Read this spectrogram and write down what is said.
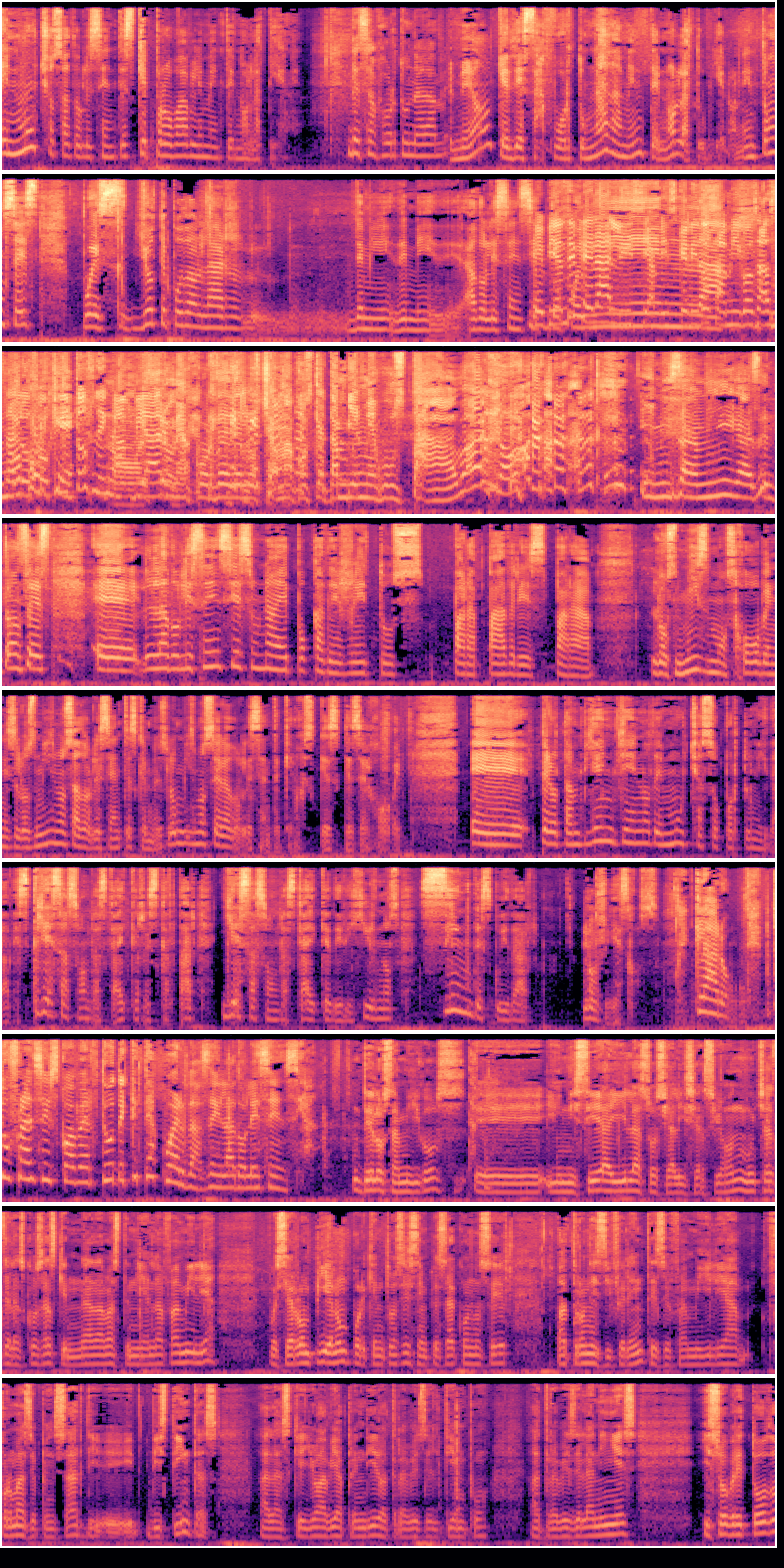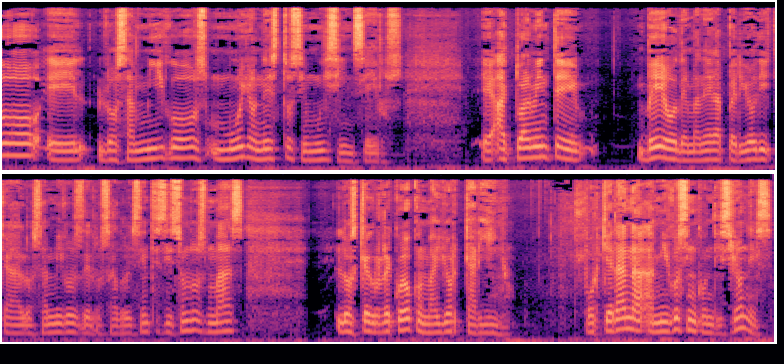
en muchos adolescentes que probablemente no la tienen. Desafortunadamente. ¿No? Que desafortunadamente no la tuvieron. Entonces, pues yo te puedo hablar de mi, de mi adolescencia. Debían de ver a Alicia, mis queridos amigos. Hasta los ojitos le cambiaron. me acordé de los chamacos que también me gustaban, ¿no? y mis amigas. Entonces, eh, la adolescencia es una época de retos para padres, para los mismos jóvenes, los mismos adolescentes, que no es lo mismo ser adolescente que, que, que ser joven, eh, pero también lleno de muchas oportunidades. Y esas son las que hay que rescatar y esas son las que hay que dirigirnos sin descuidar los riesgos. Claro. Tú, Francisco, a ver, ¿tú de qué te acuerdas de la adolescencia? de los amigos, eh, inicié ahí la socialización, muchas de las cosas que nada más tenía en la familia, pues se rompieron porque entonces empecé a conocer patrones diferentes de familia, formas de pensar eh, distintas a las que yo había aprendido a través del tiempo, a través de la niñez y sobre todo los amigos muy honestos y muy sinceros. Eh, actualmente veo de manera periódica a los amigos de los adolescentes y son los más, los que recuerdo con mayor cariño porque eran amigos sin condiciones,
